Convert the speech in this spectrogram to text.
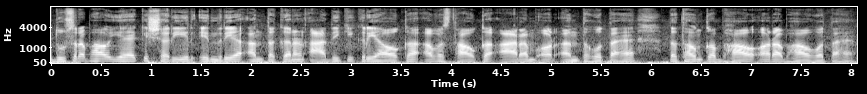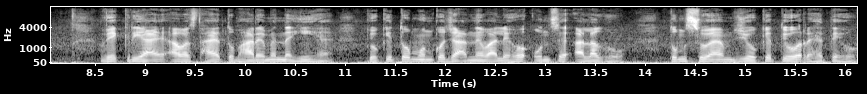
दूसरा भाव यह है कि शरीर, इंद्रिय, अंतकरण आदि की क्रियाओं का, अवस्थाओं का आरंभ और अंत होता है, तथा उनका भाव और अभाव होता है। वे क्रियाएँ, अवस्थाएँ तुम्हारे में नहीं हैं, क्योंकि तुम उनको जानने वाले हो, उनसे अलग हो। तुम स्वयं ज्यो के त्यों रहते हो,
